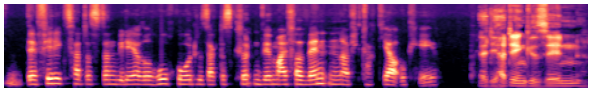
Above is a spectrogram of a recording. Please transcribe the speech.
der, Felix hat das dann wieder so hochgeholt, gesagt, das könnten wir mal verwenden. Da habe ich gedacht, ja, okay. Ja, die hat ihn gesehen.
